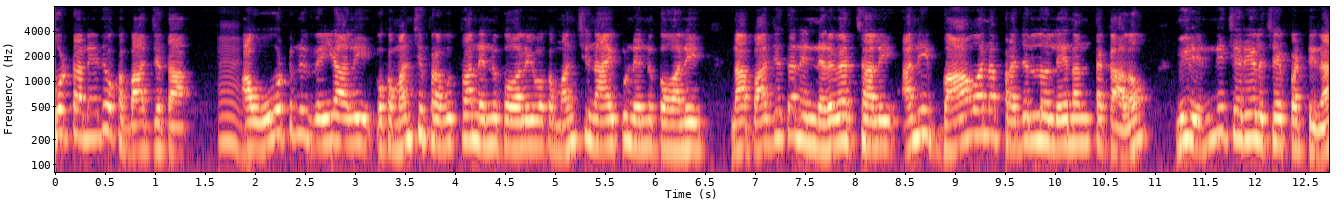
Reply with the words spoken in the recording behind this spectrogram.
ఓట్ అనేది ఒక బాధ్యత. ఆ ఓటుని వెయ్యాలి ఒక మంచి ప్రభుత్వాన్ని ఎన్నుకోవాలి. ఒక మంచి నాయకుడిని ఎన్నుకోవాలి. నా బాధ్యత నేను నెరవేర్చాలి అని భావన ప్రజల్లో లేనంత కాలం మీరు ఎన్ని చర్యలు చేపట్టినా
